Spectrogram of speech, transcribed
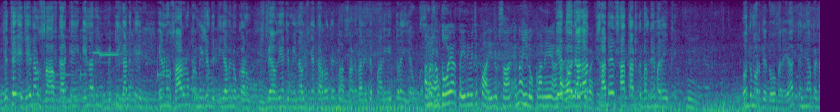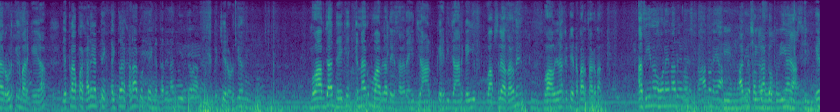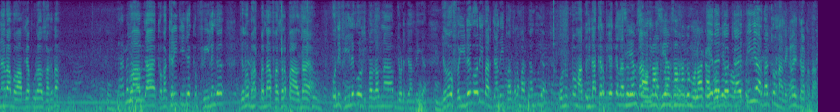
ਜਿੱਥੇ ਇਹ ਜੇ ਇਹਨਾਂ ਨੂੰ ਸਾਫ਼ ਕਰਕੇ ਇਹਨਾਂ ਦੀ ਮਿੱਟੀ ਕੱਢ ਕੇ ਇਹਨਾਂ ਨੂੰ ਸਾਰਿਆਂ ਨੂੰ ਪਰਮਿਸ਼ਨ ਦਿੱਤੀ ਜਾਵੇ ਲੋਕਾਂ ਨੂੰ ਵੀ ਆਪਦੀਆਂ ਜ਼ਮੀਨਾਂ ਉੱਚੀਆਂ ਕਰ ਲਓ ਤੇ ਬਚ ਸਕਦਾ ਨਹੀਂ ਤੇ ਪਾਣੀ ਇਤਰਾ ਹੀ ਜਾਊਗਾ। ਅਮਰ ਸਾਹਿਬ 2023 ਦੇ ਵਿੱਚ ਭਾਰੀ ਨੁਕਸਾਨ ਇਹਨਾਂ ਹੀ ਲੋਕਾਂ ਨੇ ਇਹ ਹੰਢਾਇਆ ਤੋਂ ਜ਼ਿਆਦਾ। ਸਾਡੇ 7-8 ਬੰਦੇ ਮਰੇ ਇੱਥੇ। ਹੂੰ। ਬੁੱਧ ਮੁੜ ਦੇ ਦੋ ਮਰੇ ਆ ਕਈਆਂ ਪਿੰਡਾਂ ਰੁੜ ਕੇ ਮਰ ਗਏ ਆ। ਜਿਸ ਤਰ੍ਹਾਂ ਆਪਾਂ ਖੜੇ ਟਿਕ ਇਸ ਤਰ੍ਹਾਂ ਖੜਾ ਕੋਈ ਟਿਕ ਥੱਲੇ ਨਾ ਕੀ ਤਰ੍ਹਾਂ ਵਿੱਚੇ ਰੁੜ ਗਿਆ। ਮੁਆਵਜ਼ਾ ਦੇ ਕੇ ਕਿੰਨਾ ਕੁ ਮੁਆਵਜ਼ਾ ਦੇ ਸਕਦੇ ਅਸੀਂ ਜਾਨ ਕਿਸੇ ਦੀ ਜਾਨ ਗਈ ਵਾਪਸ ਲਿਆ ਸਕਦੇ ਹਾਂ ਮੁਆਵਜ਼ੇ ਨਾਲ ਕਿ ਢਿੱਡ ਭਰ ਸਕਦਾ? ਅਸੀਂ ਇਹਨਾਂ ਨੂੰ ਹੁਣ ਇਹਨਾਂ ਦੇ ਜਿਹੜੇ ਨੁਕਸਾਨ ਹੋਣੇ ਆ ਸਾਡੀਆਂ ਫਸਲਾਂ ਡੁੱਬ ਗਈਆਂ ਆ ਇਹਨਾਂ ਦਾ ਮੁਆਵਜ਼ਾ ਪੂਰਾ ਹੋ ਸਕਦਾ? ਮੁਆਵਜ਼ਾ ਇੱਕ ਵੱਖਰੀ ਚੀਜ਼ ਇੱਕ ਫੀਲਿੰਗ ਜਦੋਂ ਬ- ਬੰਦਾ ਫਸਲ ਪਾਲਦਾ ਆ ਉਹਦੀ ਫੀਲਿੰਗ ਉਸ ਫਸਲ ਨਾਲ ਜੁੜ ਜਾਂਦੀ ਆ। ਜਦੋਂ ਫੀਲਿੰਗ ਉਹਦੀ ਮਰ ਜਾਂਦੀ ਫਸਲ ਮਰ ਜਾਂਦੀ ਆ ਉਹਨੂੰ ਭਾਵੇਂ ਤੁਸੀਂ ਲੱਖ ਰੁਪਏ ਕਿੱਲਾ ਦੇ ਦਿਓ, CM ਸਾਹਿਬ ਨਾਲ- ਨਹੀਂ CM ਸਾਹਿਬ ਨਾਲ ਕੋਈ ਮੁਲਾਕਾਤ ਇਹਦੇ ਹੋਈ ਹੈ ਚੋਂ ਚਾਹੇ ਮਾਮਲੇ 30000 ਦਾ ਝੋਨਾ ਨਿਕਲੇ ਜੱਟ ਦਾ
